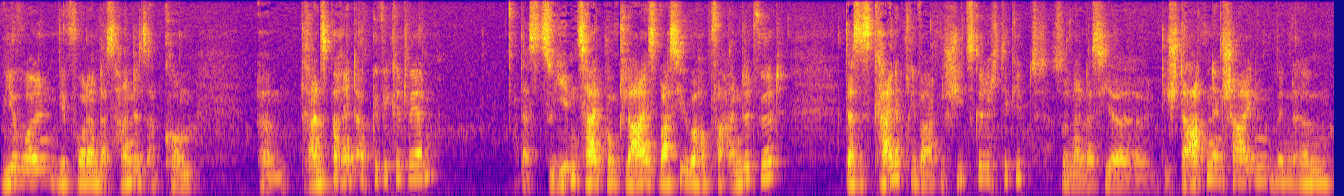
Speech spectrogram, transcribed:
Wir wollen, wir fordern, dass Handelsabkommen ähm, transparent abgewickelt werden, dass zu jedem Zeitpunkt klar ist, was hier überhaupt verhandelt wird dass es keine privaten Schiedsgerichte gibt, sondern dass hier äh, die Staaten entscheiden, wenn ähm,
